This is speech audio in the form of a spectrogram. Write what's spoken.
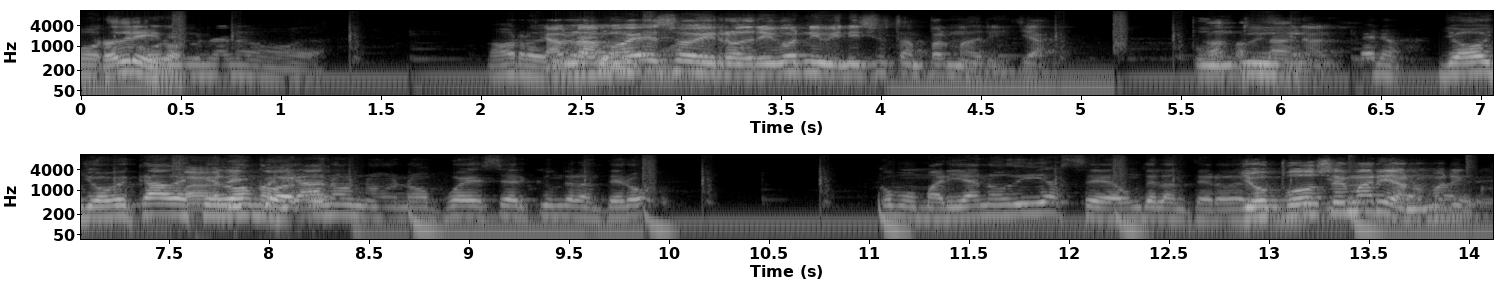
botó Rodrigo. una, no Rodrigo. hablamos de eso y Rodrigo ni Vinicius están para el Madrid. Ya. Punto Ah, y final. Bueno, yo, yo ve- cada vez que veo a Mariano, no, no puede ser que un delantero como Mariano Díaz sea un delantero. de Yo puedo ser Mariano, marico.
